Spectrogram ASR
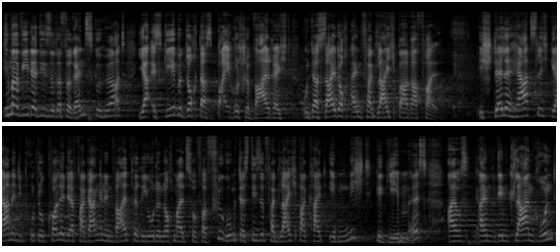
immer wieder diese Referenz gehört, ja, es gebe doch das bayerische Wahlrecht und das sei doch ein vergleichbarer Fall. Ich stelle herzlich gerne die Protokolle der vergangenen Wahlperiode noch mal zur Verfügung, dass diese Vergleichbarkeit eben nicht gegeben ist, aus dem klaren Grund,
